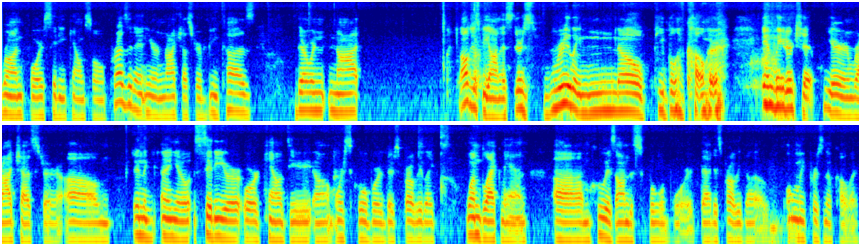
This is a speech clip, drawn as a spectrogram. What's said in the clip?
run for city council president here in Rochester because there were not. I'll just be honest. There's really no people of color in leadership here in Rochester. Um, in the uh, you know city or, or county um, or school board, there's probably like one black man um, who is on the school board. That is probably the only person of color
